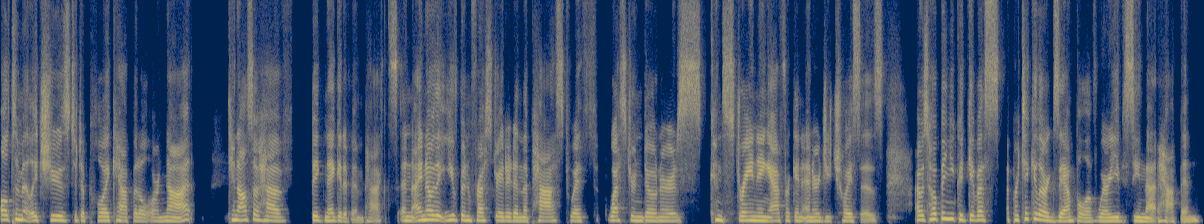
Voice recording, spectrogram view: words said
ultimately choose to deploy capital or not can also have big negative impacts. And I know that you've been frustrated in the past with Western donors constraining African energy choices. I was hoping you could give us a particular example of where you've seen that happen.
